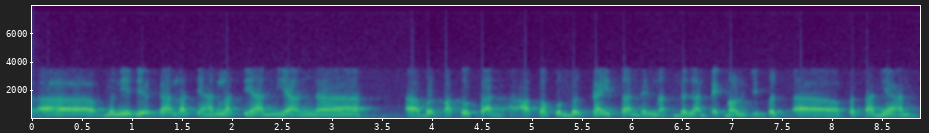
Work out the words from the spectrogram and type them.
uh, menyediakan latihan-latihan yang uh, uh, berpatutan ataupun berkaitan dengan dengan teknologi per, uh, pertanian.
